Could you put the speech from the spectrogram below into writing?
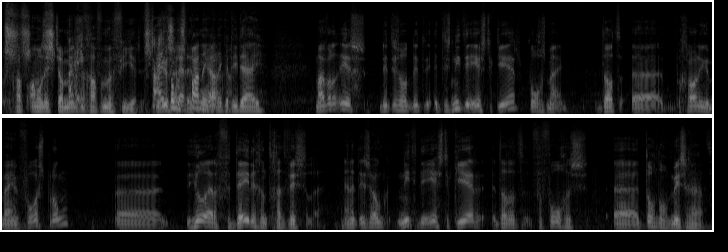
gaf analist Jan Mensen gaf hem een 4. Stijf van de spanning had ik het idee. Maar wat het is, dit is al, dit, het is niet de eerste keer, volgens mij, dat eh, Groningen bij een voorsprong eh, heel erg verdedigend gaat wisselen. En het is ook niet de eerste keer dat het vervolgens eh, toch nog misgaat.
